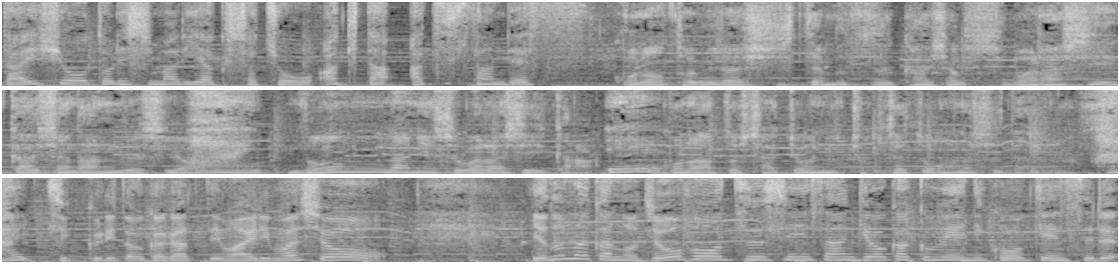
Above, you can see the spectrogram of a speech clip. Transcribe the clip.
代表取締役社長秋田敦さんです。この扉システムズ会社素晴らしい会社なんですよ、はい、どんなに素晴らしいか、えー、この後社長に直接お話しいただきます。はいじっくりと伺ってまいりましょう。世の中の情報通信産業革命に貢献する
